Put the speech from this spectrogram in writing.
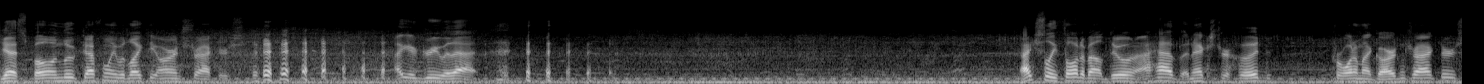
Yes, Bo and Luke definitely would like the orange tractors. I agree with that. I actually thought about doing, I have an extra hood for one of my garden tractors,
